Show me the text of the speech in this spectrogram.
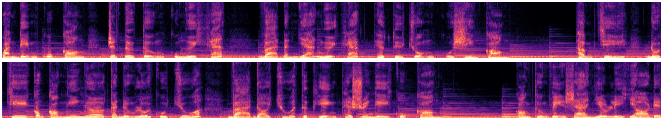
quan điểm của con trên tư tưởng của người khác và đánh giá người khác theo tiêu chuẩn của riêng con thậm chí, đôi khi con còn nghi ngờ cả đường lối của chúa và đòi chúa thực hiện theo suy nghĩ của con. Con thường viện ra nhiều lý do để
